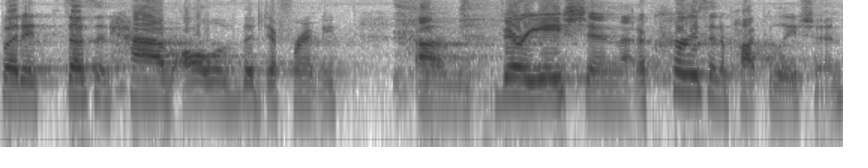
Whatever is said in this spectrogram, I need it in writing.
but it doesn't have all of the different um, variation that occurs in a population.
